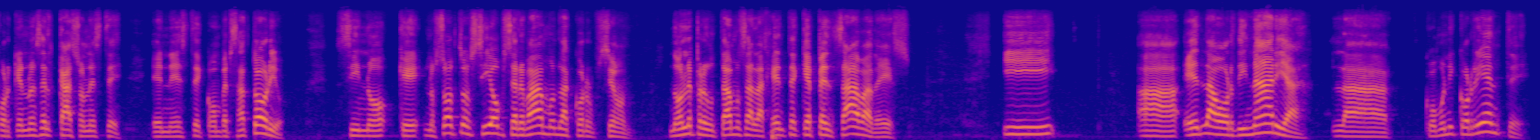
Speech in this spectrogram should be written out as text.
porque no es el caso en este, en este conversatorio sino que nosotros sí observamos la corrupción. No le preguntamos a la gente qué pensaba de eso. Y ah, es la ordinaria, la común y corriente,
